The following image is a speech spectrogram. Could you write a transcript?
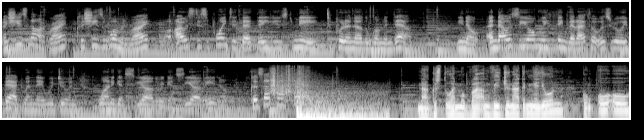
And she's not, right? Because she's a woman, right? I was disappointed that they used me to put another woman down. You know, and that was the only thing that I thought was really bad when they were doing one against the other against the other, you know, because that's not fair. Nagustuhan mo ba ang video natin ngayon? Kung oo,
